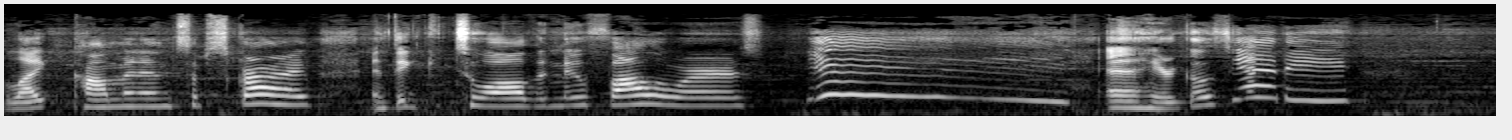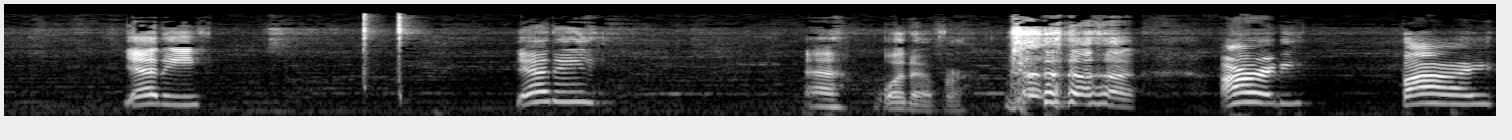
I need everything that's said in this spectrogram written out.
Like, comment, and subscribe. And thank you to all the new followers. Yay! And here goes Yeti. Yeti. Yeti. Eh, whatever. Alrighty, bye.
